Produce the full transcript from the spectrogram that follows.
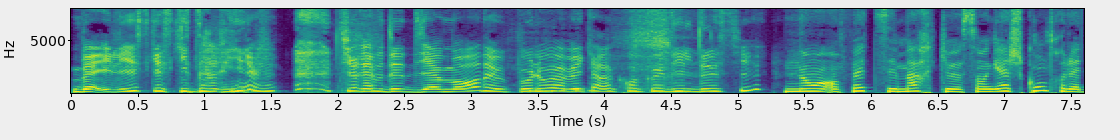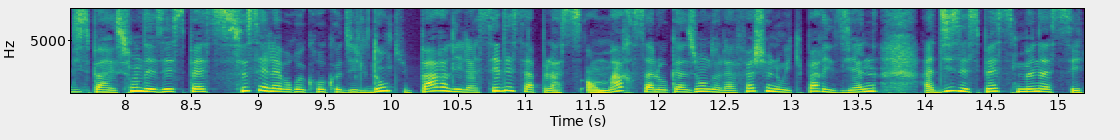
Bah Elise, qu'est-ce qui t'arrive? Tu rêves de diamants, de polo avec un crocodile dessus? Non, en fait, ces marques s'engagent contre la disparition des espèces. Ce célèbre crocodile dont tu parles, il a cédé sa place en mars à l'occasion de la Fashion Week parisienne à 10 espèces menacées.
